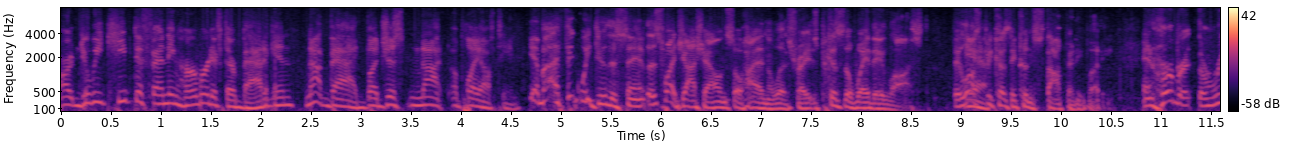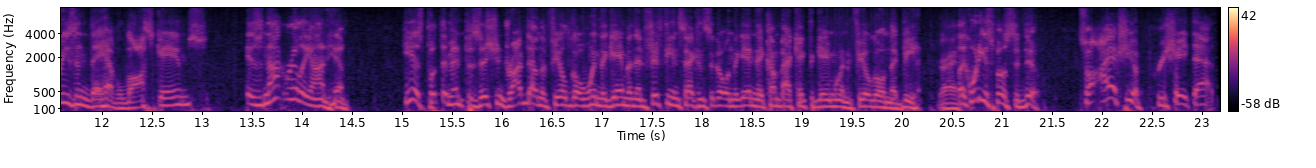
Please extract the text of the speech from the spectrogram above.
are, do we keep defending Herbert if they're bad again? Not bad, but just not a playoff team. Yeah, but I think we do the same. That's why Josh Allen's so high on the list, right? It's because of the way they lost. They lost Yeah. because they couldn't stop anybody. And Herbert, the reason they have lost games is not really on him. He has put them in position, drive down the field, go win the game, and then 15 seconds to go in the game, they come back, kick the game, win the field goal, and they beat him. Right. Like, what are you supposed to do? So I actually appreciate that,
